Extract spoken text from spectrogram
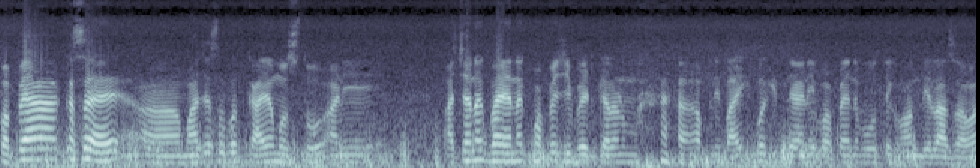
पप्या कसं आहे माझ्यासोबत कायम असतो आणि अचानक भयानक पप्याची भेट कारण आपली बाईक बघितली आणि पप्याने बहुतेक हॉर्न दिला असावा.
